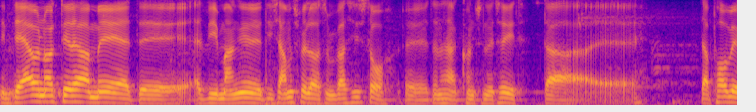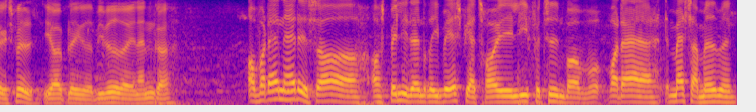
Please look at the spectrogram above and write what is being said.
Jamen, det er jo nok det der med, at, øh, at vi er mange de samme spillere, som vi var sidste år. Øh, den her kontinuitet, der, der påvirker spil i øjeblikket. Vi ved, hvad en anden gør. Og hvordan er det så at spille i den Ribe Esbjerg-trøje lige for tiden, hvor, hvor, hvor der er masser af medmænd?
